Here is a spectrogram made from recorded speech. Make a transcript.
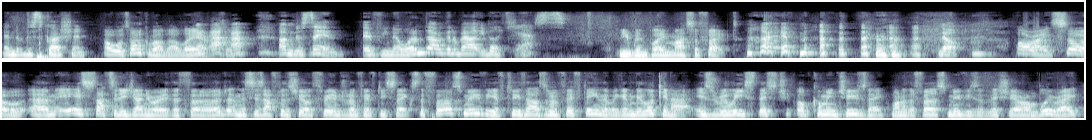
End of discussion. oh, we'll talk about that later. actually. I'm just saying, if you know what I'm talking about, you'd be like, yes. You've been playing Mass Effect. No. All right, so um, it is Saturday, January the 3rd, and this is after the show 356. The first movie of 2015 that we're going to be looking at is released this upcoming Tuesday, one of the first movies of this year on Blu ray,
